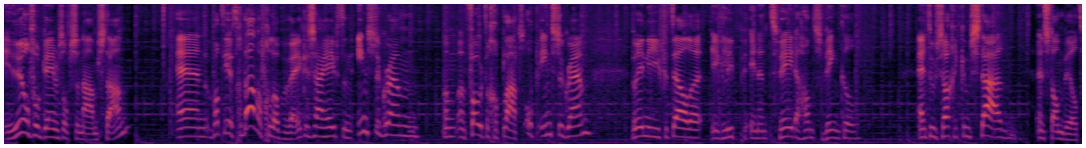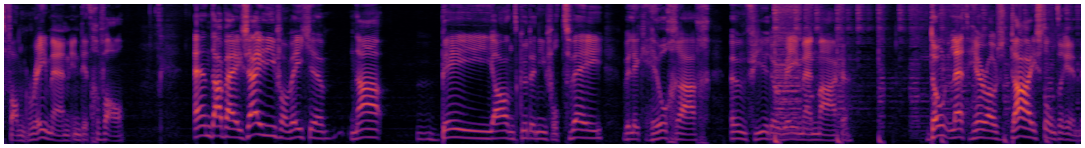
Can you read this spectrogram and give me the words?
heel veel games op zijn naam staan. En wat hij heeft gedaan afgelopen week is hij heeft een Instagram, een, een foto geplaatst op Instagram. Waarin hij vertelde, ik liep in een tweedehands winkel. En toen zag ik hem staan. Een standbeeld van Rayman in dit geval. En daarbij zei hij van, weet je, na Beyond Good and Evil 2 wil ik heel graag een vierde Rayman maken. Don't Let Heroes Die stond erin.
